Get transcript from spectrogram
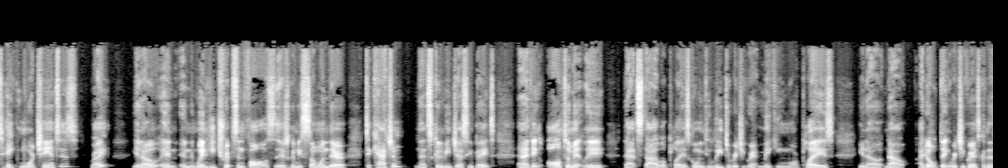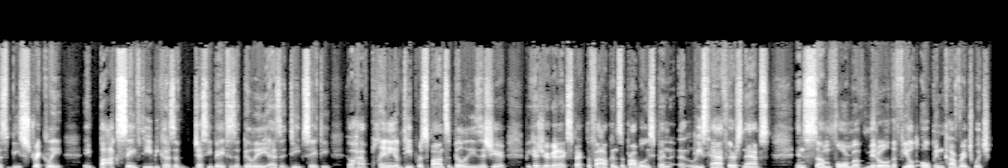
take more chances, right? you know, and and when he trips and falls, there's going to be someone there to catch him. That's going to be Jessie Bates. And I think ultimately that style of play is going to lead to Richie Grant making more plays. You know, now I don't think Richie Grant's going to be strictly a box safety because of Jessie Bates' ability as a deep safety. He'll have plenty of deep responsibilities this year because you're going to expect the Falcons to probably spend at least half their snaps in some form of middle of the field open coverage, which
